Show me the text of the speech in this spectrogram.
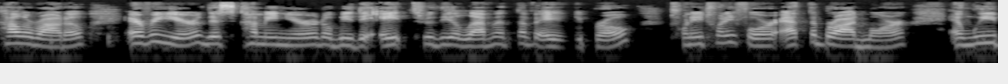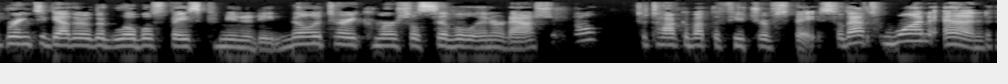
Colorado every year. This coming year, it'll be the 8th through the 11th of April, 2024 at the Broadmoor. And we bring together the global space community, military, commercial, civil, international to talk about the future of space. So that's one end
